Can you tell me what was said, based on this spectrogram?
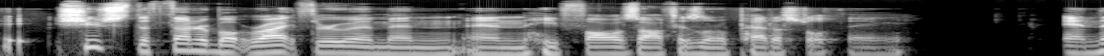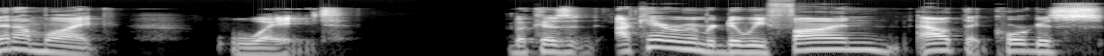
it shoots the thunderbolt right through him and and he falls off his little pedestal thing. And then I'm like, wait. Because I can't remember, do we find out that Korg is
